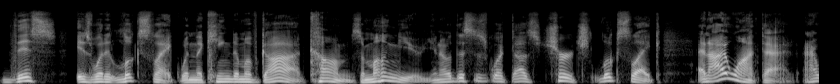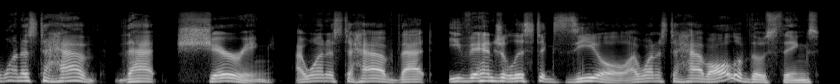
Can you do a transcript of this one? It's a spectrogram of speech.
this is what it looks like when the kingdom of God comes among you. You know, this is what God's church looks like. And I want that. I want us to have that sharing I want us to have that evangelistic zeal. I want us to have all of those things.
